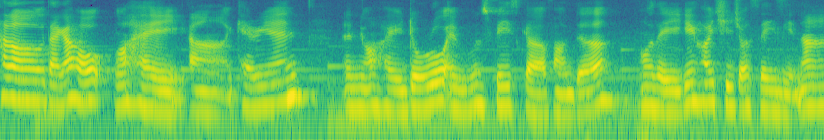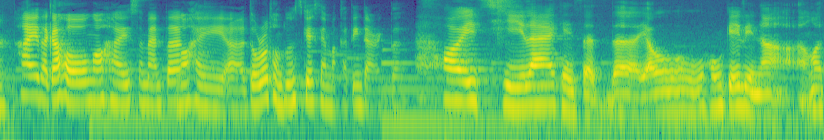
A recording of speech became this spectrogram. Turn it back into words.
Hello，大家好，我係啊 Carrie Ann，誒我係 Doro and Moon Space 嘅 founder，我哋已經開始咗四年啦。Hi，大家好，我係 Samantha，我係誒 Doro 同 Bloomscape 嘅 Marketing Director。開始咧，其實誒有好幾年啦，我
